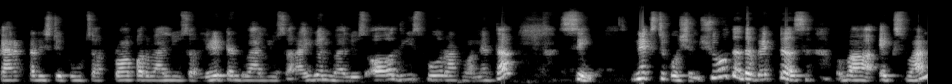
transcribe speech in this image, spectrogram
Characteristic roots are proper values or latent values or eigenvalues. All these four are one and the same. Next question. Show that the vectors uh, x1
